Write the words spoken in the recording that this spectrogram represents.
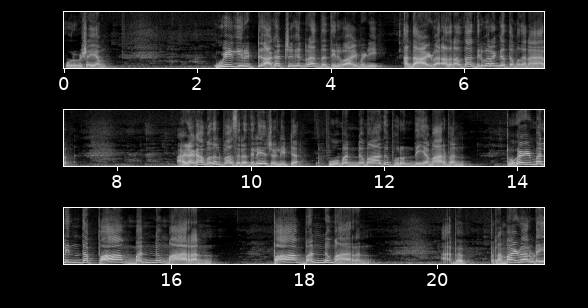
ஒரு விஷயம் உள் இருட்டு அகற்றுகின்ற அந்த திருவாய்மொழி அந்த ஆழ்வார் அதனால் தான் திருவரங்க தமுதனார் அழகாக முதல் பாசுரத்திலே சொல்லிட்டார். பூமன்னுமாது பொருந்திய மார்பன் புகழ் மலிந்த பா மண்ணு மாறன் பா மண்ணு மாறன். அப்போ நம்மாழ்வாருடைய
